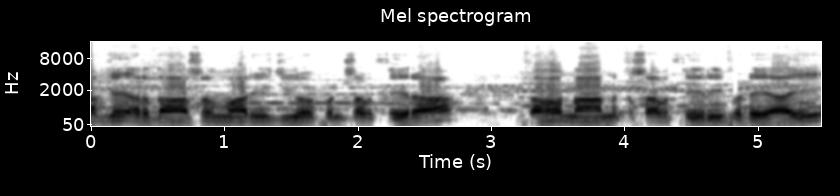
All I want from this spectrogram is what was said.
ਅੱਗੇ ਅਰਦਾਸ ਮਾਰੀ ਜੀਓ ਪਿੰਡ ਸਭ ਤੇਰਾ, ਕਹੋ ਨਾਨਕ ਸਭ ਤੇਰੀ ਵਡਿਆਈ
